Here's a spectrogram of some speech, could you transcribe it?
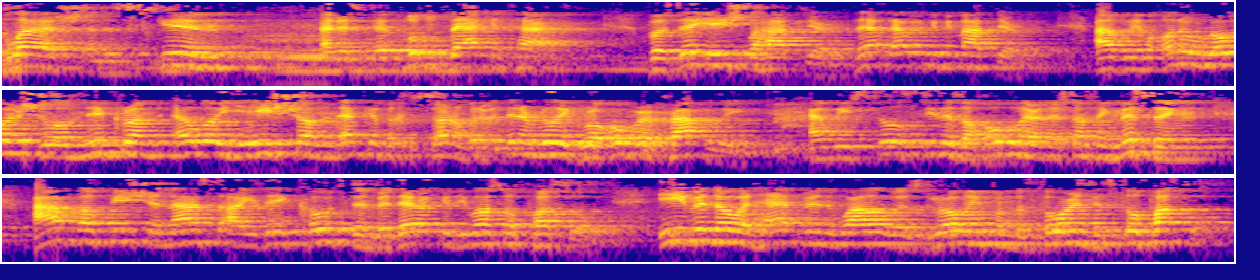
flesh and the skin, and it, it looked back intact. That that one can be matir. But if it didn't really grow over it properly, and we still see there's a hole there and there's something missing, even though it happened while it was growing from the thorns, it's still possible.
